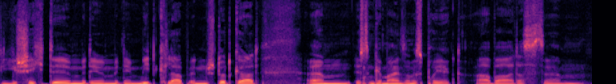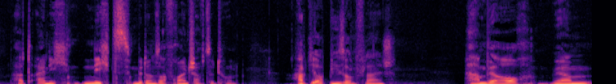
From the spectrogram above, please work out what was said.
die Geschichte mit dem, mit dem Meet Club in Stuttgart ähm, ist ein gemeinsames Projekt. Aber das ähm, hat eigentlich nichts mit unserer Freundschaft zu tun. Habt ihr auch Bisonfleisch? Haben wir auch. Wir haben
